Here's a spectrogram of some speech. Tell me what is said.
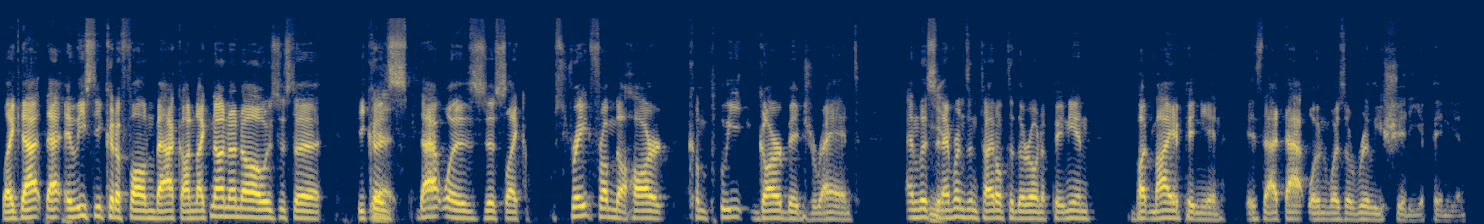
Like that, that at least he could have fallen back on like, no, no, no, it was just a because that was just like straight from the heart, complete garbage rant. And listen, Yeah. everyone's entitled to their own opinion, but my opinion is that that one was a really shitty opinion,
